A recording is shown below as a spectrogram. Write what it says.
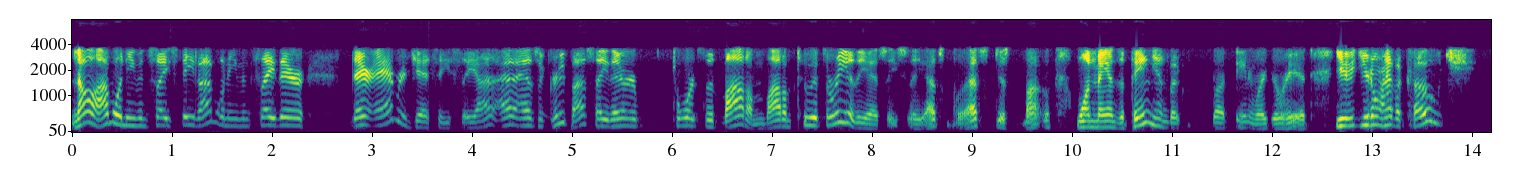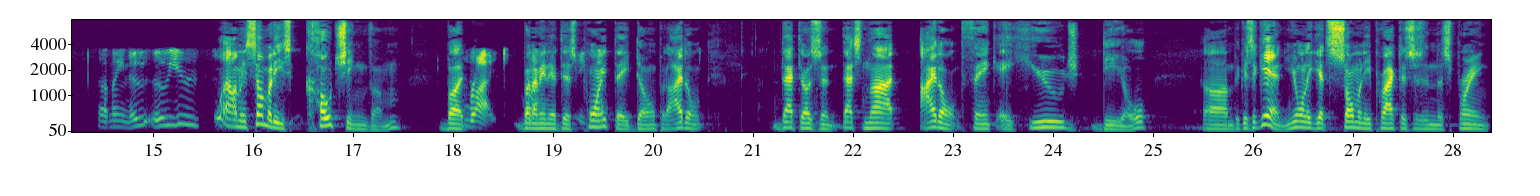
No, I wouldn't even say, Steve. I wouldn't even say they're they're average SEC. I, I, as a group, I say they're towards the bottom, bottom two or three of the SEC. That's that's just my, one man's opinion, but but anyway, go ahead. You you don't have a coach. I mean, who who you? Well, I mean, somebody's coaching them, but right. But I mean, at this point, they don't. But I don't that doesn't that's not I don't think a huge deal um, because again you only get so many practices in the spring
